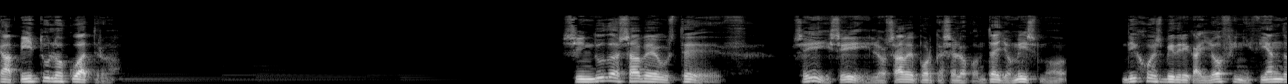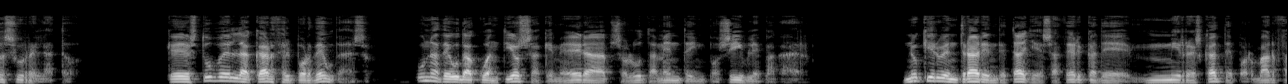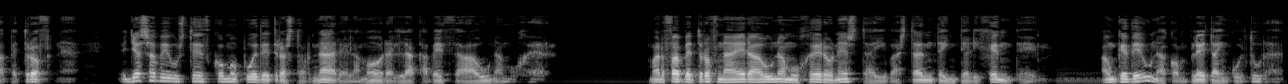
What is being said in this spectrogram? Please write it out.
Capítulo 4 Sin duda sabe usted. Sí, sí, lo sabe porque se lo conté yo mismo, dijo Svidrigailov iniciando su relato. Que estuve en la cárcel por deudas, una deuda cuantiosa que me era absolutamente imposible pagar. No quiero entrar en detalles acerca de mi rescate por Marfa Petrovna, ya sabe usted cómo puede trastornar el amor en la cabeza a una mujer. Marfa Petrovna era una mujer honesta y bastante inteligente, aunque de una completa incultura.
